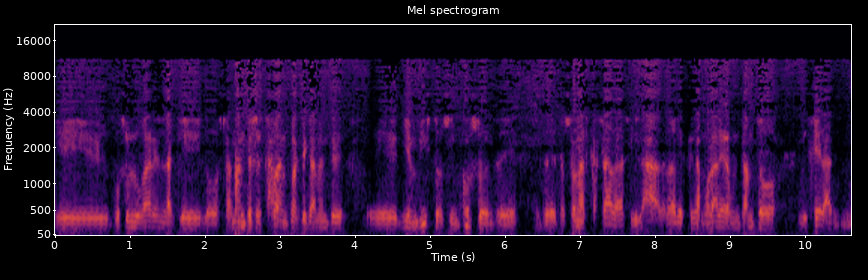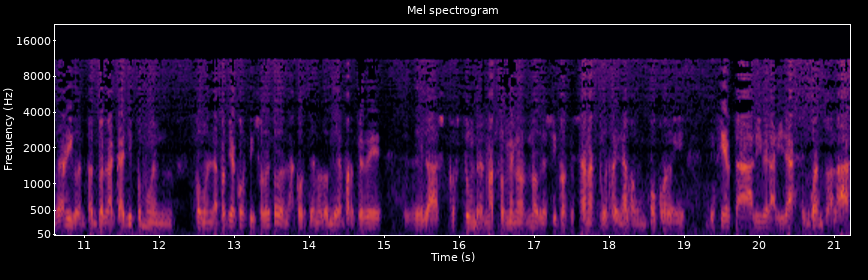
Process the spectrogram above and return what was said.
eh, pues un lugar en la que los amantes estaban prácticamente eh, bien vistos, incluso entre, entre personas casadas, y la verdad es que la moral era un tanto ligera, ya digo, en tanto en la calle como en como en la propia corte y sobre todo en la corte, ¿no? Donde aparte de, de las costumbres más o menos nobles y cortesanas, pues reinaba un poco de, de cierta liberalidad en cuanto a la,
